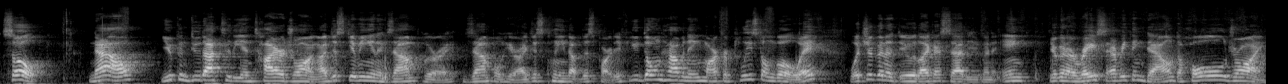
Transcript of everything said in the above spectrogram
so now you can do that to the entire drawing. I'm just giving you an example here. Example here. I just cleaned up this part. If you don't have an ink marker, please don't go away. What you're gonna do, like I said, you're gonna ink. You're gonna erase everything down, the whole drawing,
